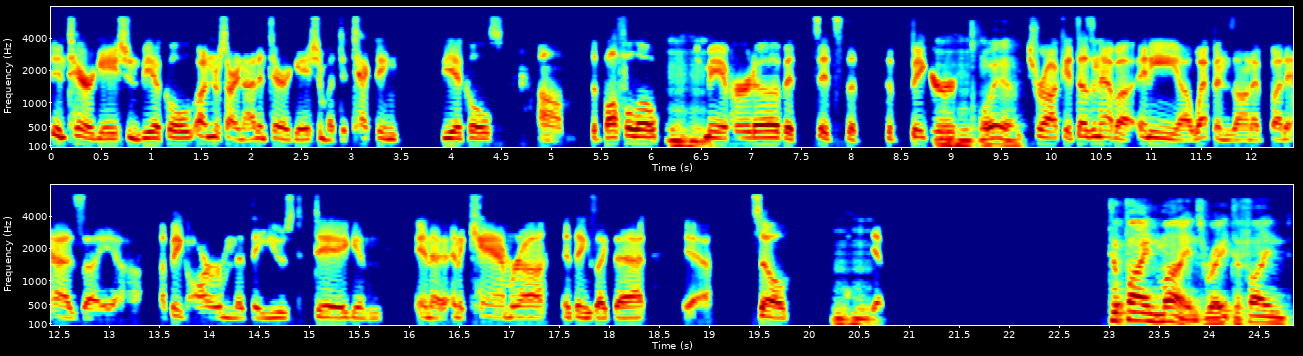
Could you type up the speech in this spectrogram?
interrogation vehicle. I'm sorry, not interrogation, but detecting vehicles. Um, the Buffalo, mm-hmm. you may have heard of. It's it's the the bigger Mhm. Oh yeah. truck. It doesn't have a, any uh, weapons on it, but it has a uh, a big arm that they use to dig and and a and a camera and things like that. Yeah. So hmm Yep. To find mines, right? To find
